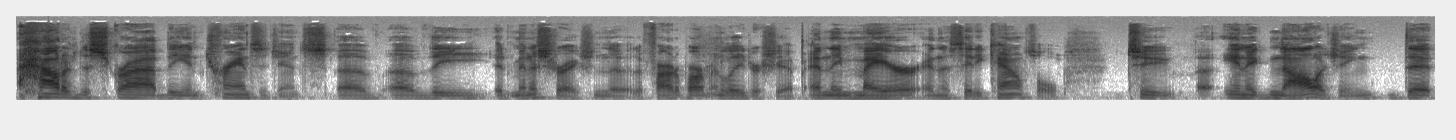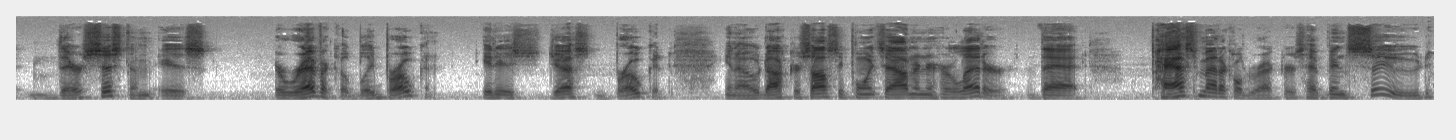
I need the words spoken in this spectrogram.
how to describe the intransigence of, of the administration, the, the fire department leadership, and the mayor and the city council to uh, in acknowledging that their system is irrevocably broken. It is just broken. You know, Dr. Saussy points out in her letter that past medical directors have been sued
